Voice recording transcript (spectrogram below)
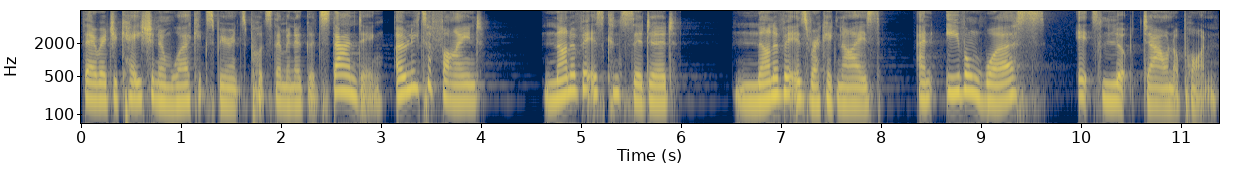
their education and work experience puts them in a good standing, only to find none of it is considered, none of it is recognized, and even worse, it's looked down upon.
